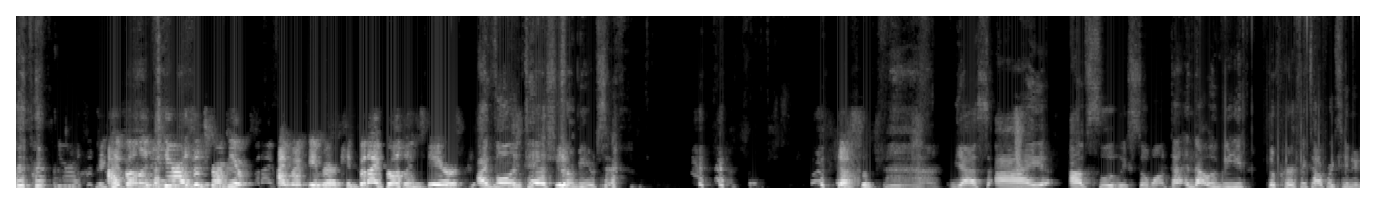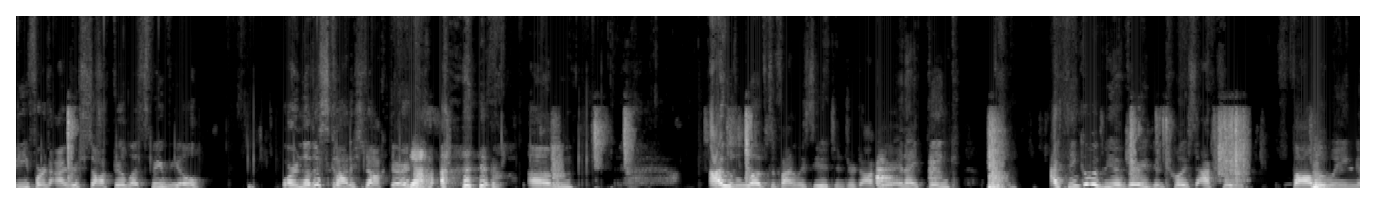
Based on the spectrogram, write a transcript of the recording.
I volunteer as volunteer as a tribute. I might be American, but I volunteer. I volunteer as tribute. Yes. yes, I absolutely still want that, and that would be the perfect opportunity for an Irish doctor. Let's be real, or another Scottish doctor. Yes. um, I would love to finally see a ginger doctor, and I think, I think it would be a very good choice actually following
